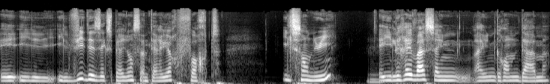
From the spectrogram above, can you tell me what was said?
et il, il vit des expériences intérieures fortes. Il s'ennuie mhm. et il rêvasse à une, à une grande dame.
